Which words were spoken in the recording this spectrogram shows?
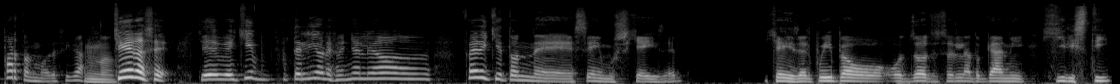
Πάρ τον μωρέ σιγά. Ναι. Κέρασε. Και εκεί που τελείωνε η χρονιά λέω φέρε και τον ε, Σέιμους Χέιζελ. Χέιζελ που είπε ο, ο Τζόρτζ θέλει να τον κάνει χειριστή.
